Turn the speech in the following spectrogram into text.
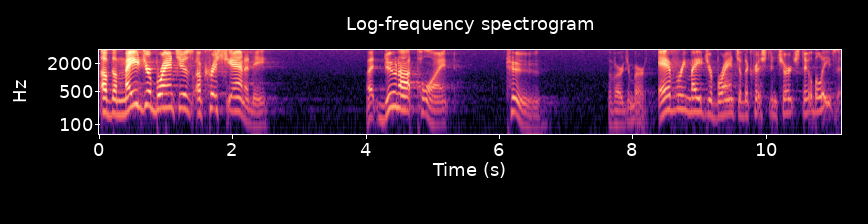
of the major branches of Christianity that do not point to the virgin birth. Every major branch of the Christian church still believes it.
